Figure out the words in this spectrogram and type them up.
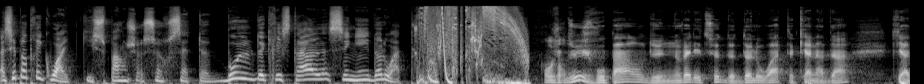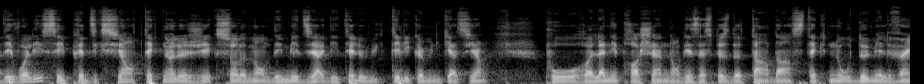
ben, c'est Patrick White qui se penche sur cette boule de cristal signée Deloitte. Aujourd'hui, je vous parle d'une nouvelle étude de Deloitte Canada qui a dévoilé ses prédictions technologiques sur le monde des médias et des télécommunications pour l'année prochaine, donc des espèces de tendances techno 2020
